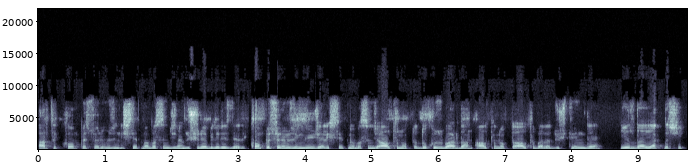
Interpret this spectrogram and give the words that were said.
artık kompresörümüzün işletme basıncını düşürebiliriz dedik. Kompresörümüzün güncel işletme basıncı 6.9 bardan 6.6 bara düştüğünde yılda yaklaşık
